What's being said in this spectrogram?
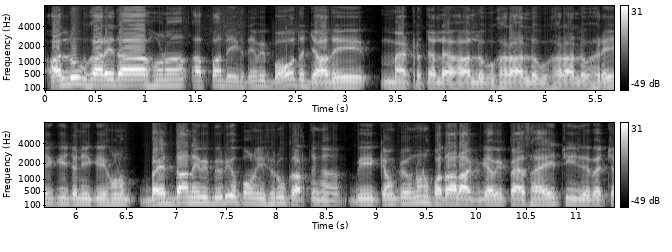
ਆਲੂ ਬੁਖਾਰੇ ਦਾ ਹੁਣ ਆਪਾਂ ਦੇਖਦੇ ਹਾਂ ਵੀ ਬਹੁਤ ਜ਼ਿਆਦਾ ਮੈਟਰ ਚੱਲਿਆ ਹੋਇਆ, ਆਲੂ ਬੁਖਾਰਾ ਆਲੂ ਬੁਖਾਰਾ, ਆਲੂ ਹਰੇਕ ਹੀ ਜਾਣੀ ਕਿ ਹੁਣ ਵੈਦਾਂ ਨੇ ਵੀ ਵੀਡੀਓ ਪਾਉਣੀ ਸ਼ੁਰੂ ਕਰਤੀਆਂ ਵੀ ਕਿਉਂਕਿ ਉਹਨਾਂ ਨੂੰ ਪਤਾ ਲੱਗ ਗਿਆ ਵੀ ਪੈਸਾ ਇਹ ਚੀਜ਼ ਦੇ ਵਿੱਚ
